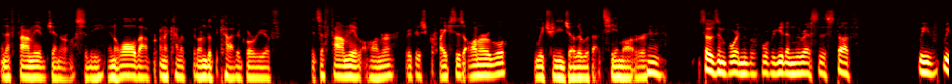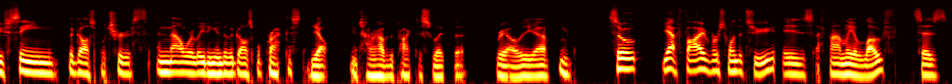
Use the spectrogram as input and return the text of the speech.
and a family of generosity. And all that we're going to kind of put under the category of it's a family of honor because Christ is honorable and we treat each other with that same honor. Mm. So it's important before we get into the rest of this stuff. We've we've seen the gospel truth, and now we're leading into the gospel practice stuff. Yeah. Yeah. Trying to have the practice with the reality. Yeah. Mm. So, yeah, 5 verse 1 to 2 is a family of love. It says,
